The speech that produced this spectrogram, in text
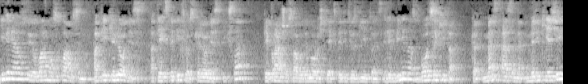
Į vyriausiojo lamos klausimą apie kelionės, apie ekspedicijos kelionės tikslą, kaip rašo savo dienoraštį ekspedicijos gydytojas Rebininas, buvo atsakyta, kad mes esame amerikiečiai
